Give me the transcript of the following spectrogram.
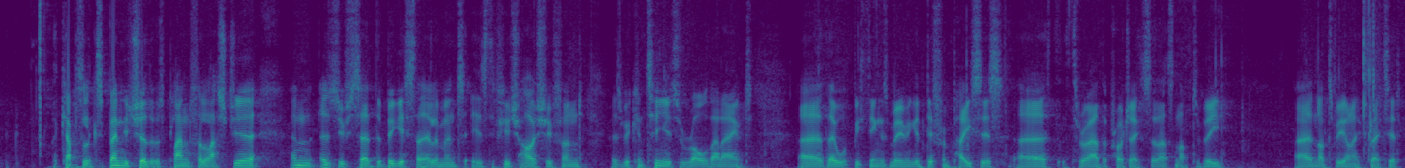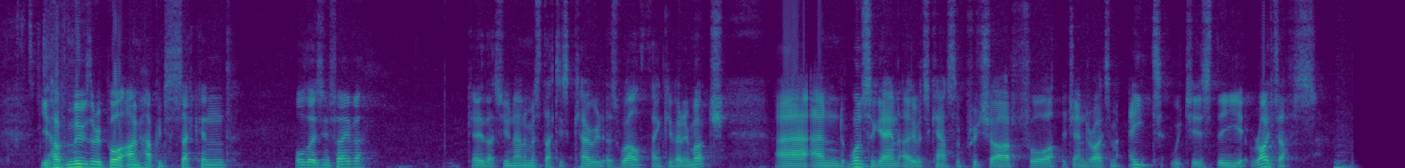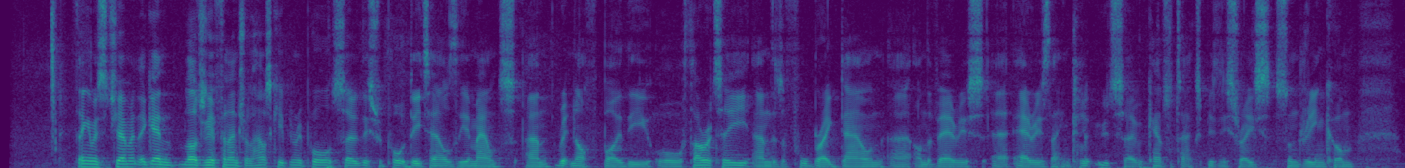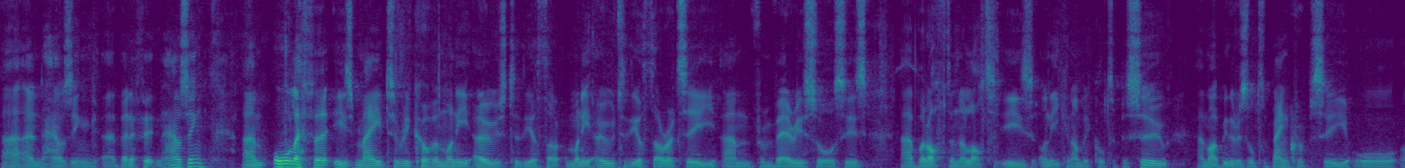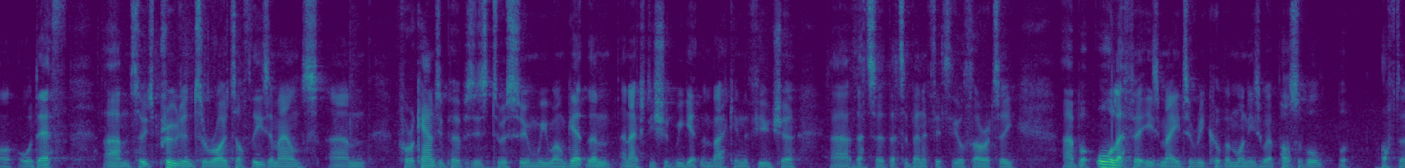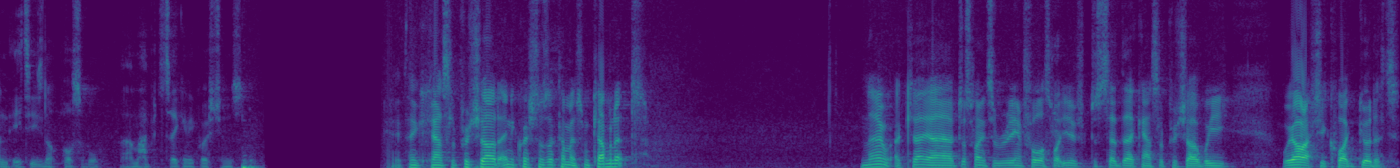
the capital expenditure that was planned for last year. And as you've said, the biggest element is the Future High Street Fund. As we continue to roll that out, uh, there will be things moving at different paces uh, throughout the project, so that's not to be uh, not to be unexpected. You have moved the report. I'm happy to second. All those in favour? Okay, that's unanimous. That is carried as well. Thank you very much. Uh, and once again, over to Councillor Pritchard for agenda item 8, which is the write-offs. Thank you, Mr. Chairman. Again, largely a financial housekeeping report. So this report details the amounts um, written off by the authority, and there's a full breakdown uh, on the various uh, areas that include so council tax, business rates, sundry income, uh, and housing uh, benefit and housing. Um, all effort is made to recover money owes to the money owed to the authority um, from various sources, uh, but often a lot is uneconomical to pursue. It might be the result of bankruptcy or, or, or death. Um, so it's prudent to write off these amounts um, for accounting purposes to assume we won't get them, and actually should we get them back in the future, uh, that's, a, that's a benefit to the authority. Uh, but all effort is made to recover monies where possible, but often it is not possible. I'm happy to take any questions. Okay, thank you, Councillor Pritchard. Any questions or comments from Cabinet? No? Okay, I uh, just wanted to reinforce what you've just said there, Councillor Pritchard. We, we are actually quite good at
